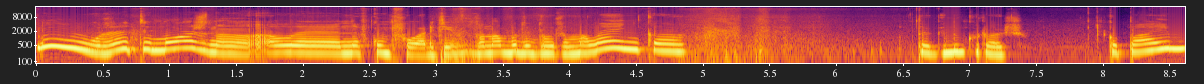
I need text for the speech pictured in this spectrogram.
Ну, жити можна, але не в комфорті. Вона буде дуже маленька. Так, ну коротше. Копаємо.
